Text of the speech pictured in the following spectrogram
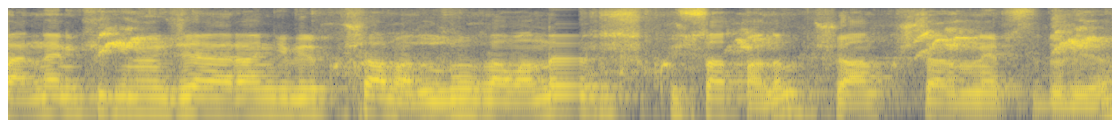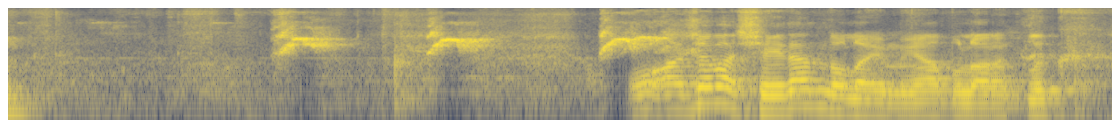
Benden iki gün önce herhangi bir kuş almadı. Uzun zamandır kuş satmadım. Şu an kuşlarımın hepsi duruyor. O acaba şeyden dolayı mı ya bulanıklık?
